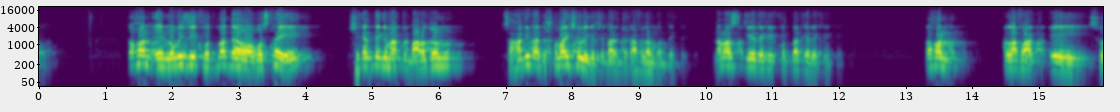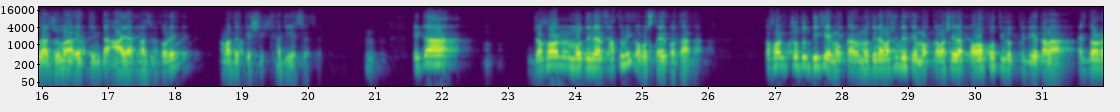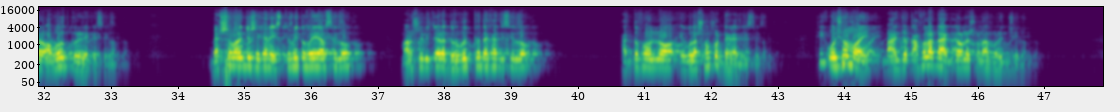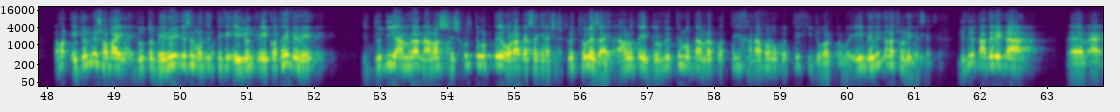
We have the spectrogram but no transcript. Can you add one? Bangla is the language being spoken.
তখন এই নবীজি খোদবা দেওয়া অবস্থায় সেখান থেকে মাত্র বারো জন সাহাবি বাদ সবাই চলে গেছে বাণিজ্য কাফেলার মধ্যে। নামাজকে রেখে খোদবাকে রেখে। তখন আল্লাহ পাক এই সুরা জুমার এই তিনটা আয়াত নাজিল করে আমাদেরকে শিক্ষা দিয়েছে। হুম। এটা যখন মদিনার প্রাথমিক অবস্থার কথা, তখন চতুর্দিকে মক্কা, মদিনাবাসীদেরকে মক্কাবাসীরা প্রভাব প্রতিপত্তি দিয়ে তারা এক ধরনের অবরোধ করে রেখেছিল। ব্যবসা বাণিজ্য সেখানে স্থমিত হয়ে আসছিল। মানুষের ভিতরে একটা দুর্ভিক্ষ দেখা দিছিল। খাদ্যপণ্য এগুলা সংকট দেখা দিয়েছিল। ঠিক ওই সময় বাণিজ্য কাফলাটা এক ধরনের সোনার হরিণ ছিল। তখন এই জন্য সবাই দ্রুত বের হয়ে গেছে মসজিদ থেকে। এই জন্য এই কথাই ভেবে যদি আমরা নামাজ শেষ করতে করতে ওরা বেচা কিনা শেষ করে চলে যায়, তাহলে তো এই দুর্ভিক্ষের মধ্যে আমরা কোত্থেকে খানা পাবো কোথেকে কি জোগাড় করব? এই ভেবেই তারা চলে গেছে। যদিও তাদের এটা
